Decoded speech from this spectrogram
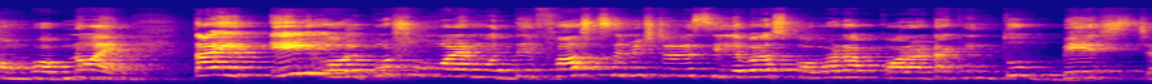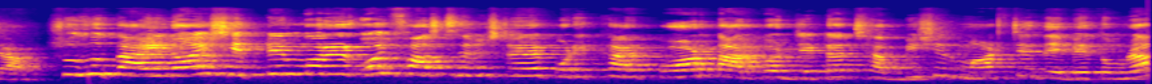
সম্ভব নয়। তাই এই অল্প সময়ের মধ্যে ফার্স্ট সেমিস্টারের সিলেবাস কভার আপ করাটা কিন্তু বেশ চাপ। শুধু তাই নয়, সেপ্টেম্বরের ওই ফার্স্ট সেমিস্টারের পরীক্ষার পর, তারপর যেটা ছাব্বিশের মার্চে দেবে তোমরা,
